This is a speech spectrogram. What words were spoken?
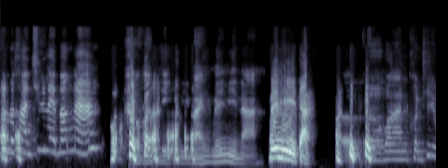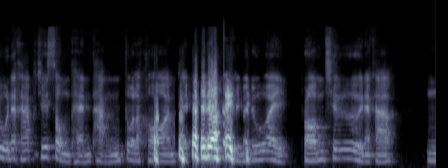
ตัวละครชื่ออะไรบ้างนะ ตัวละครจริงมีไหมไม่มีนะไม่มีจ้ะ เออ เออวานคนที่ดูนะครับ ช่วยส่งแผนผังตัวละครไปให้ด้วยมาด้วย พร้อมชื่อนะครับอืม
